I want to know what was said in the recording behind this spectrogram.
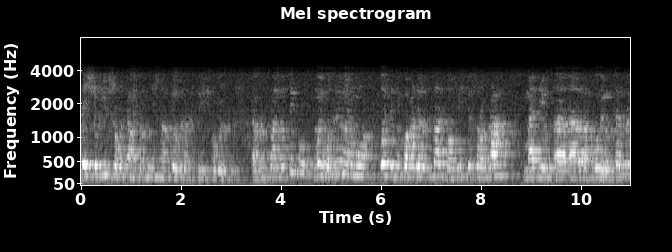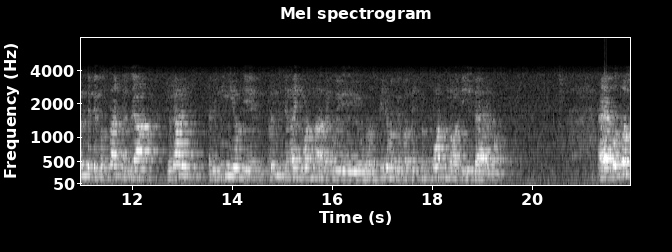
дещо більшого діаметру, ніж на пилках стрічкових е, горизонтального типу, ми отримаємо досить непоганий результат до 240 метрів е, е, за хвилину. Це, в принципі, достатньо для дюралів, алюмінію і, в принципі, навіть можна розпілювати досить комфортно і дерево. Отож,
